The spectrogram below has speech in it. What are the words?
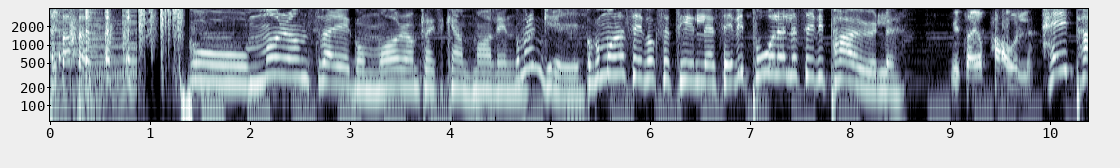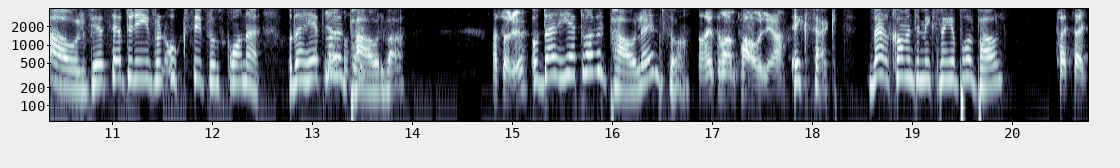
Jag satt den. God morgon Sverige, god morgon praktikant Malin. God morgon Gry. Och god morgon säger vi också till, säger vi Paul eller säger vi Paul? Vi säger Paul. Hej Paul, för jag ser att du ringer från Oxie från Skåne. Och där heter man Ja, väl. Paul va? Vad sa du? Och där heter man väl Paul, är det inte så? Där heter man Paul, ja. Exakt. Välkommen till Mix Megapol Paul. Tack, tack.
